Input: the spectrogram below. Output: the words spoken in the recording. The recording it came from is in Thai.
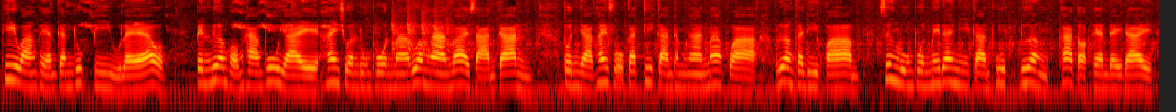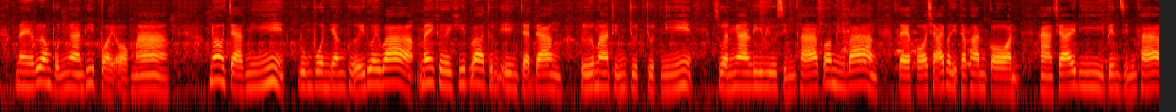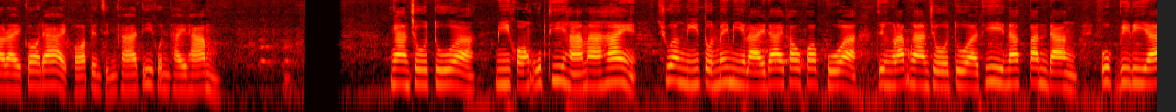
ที่วางแผนกันทุกปีอยู่แล้ว เป็นเรื่องของทางผู้ใหญ่ให้ชวนลุงพลมาร่วมงานไหว้ศาลกัน ตนอยากให้โฟกัสที่การทำงานมากกว่า เรื่องคดีความ ซึ่งลุงพลไม่ได้มีการพูดเรื่องค่าตอบแทนใด ๆ ในเรื่องผลงานที่ปล่อยออกมา นอกจากนี้ลุงพลยังเผยด้วยว่าไม่เคยคิดว่าตนเองจะดัง หรือมาถึงจุดจุดนี้ ส่วนงานรีวิวสินค้าก็มีบ้าง แต่ขอใช้ผลิตภัณฑ์ก่อน หากใช้ดีเป็นสินค้าอะไรก็ได้ขอเป็นสินค้าที่คนไทยทำงานโชว์ตัวมีของอุบที่หามาให้ ช่วงนี้ตนไม่มีรายได้เข้าครอบครัว จึงรับงานโชว์ตัวที่นักปั้นดัง อุบวิริยะ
